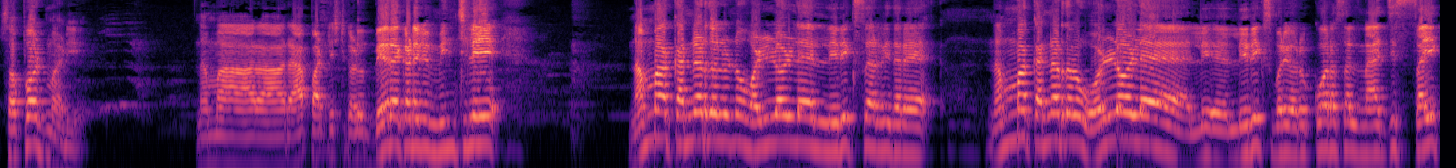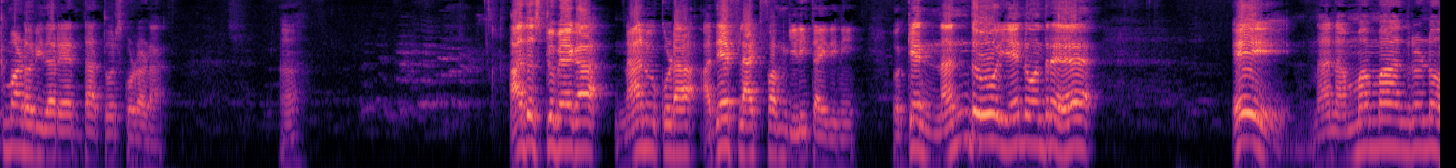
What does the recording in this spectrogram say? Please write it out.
ಸಪೋರ್ಟ್ ಮಾಡಿ. ನಮ್ಮ ರ್ಯಾಪ್ ಆರ್ಟಿಸ್ಟ್ಗಳು ಬೇರೆ ಕಡೆ ಮಿಂಚಲಿ, ನಮ್ಮ ಕನ್ನಡದಲ್ಲೂ ಒಳ್ಳೊಳ್ಳೆ ಲಿರಿಕ್ಸ್ ಇದ್ದಾರೆ ನಮ್ಮ ಕನ್ನಡದಲ್ಲೂ ಒಳ್ಳೊಳ್ಳೆ ಲಿರಿಕ್ಸ್ ಬರೆಯೋರು ಕೋರಸಲ್ಲಿ ನಾಚಿ ಸೈಕ್ ಮಾಡೋರು ಇದ್ದಾರೆ ಅಂತ ತೋರಿಸ್ಕೊಡೋಣ. ಆ? ಆದಷ್ಟು ಬೇಗ ನಾನು ಕೂಡ ಅದೇ ಪ್ಲಾಟ್ಫಾರ್ಮ್ಗೆ ಇಳಿತಾ ಇದ್ದೀನಿ. ಓಕೆ ನಂದು ಏನು ಅಂದ್ರೆ ಏಯ್ ನಾನು ಅಮ್ಮಮ್ಮ ಅಂದ್ರೂ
